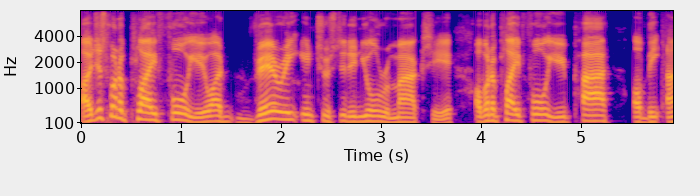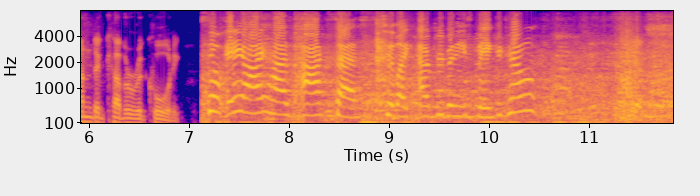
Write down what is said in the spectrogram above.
I just want to play for you. I'm very interested in your remarks here. I want to play for you part of the undercover recording. So AI has access to like everybody's bank account? Yes.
